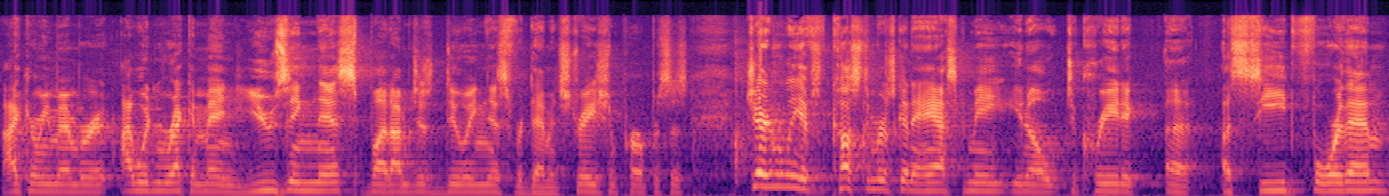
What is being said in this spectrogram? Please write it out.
I can remember it. I wouldn't recommend using this, but I'm just doing this for demonstration purposes. Generally, if customer's going to ask me, you know, to create a, a, a seed for them,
